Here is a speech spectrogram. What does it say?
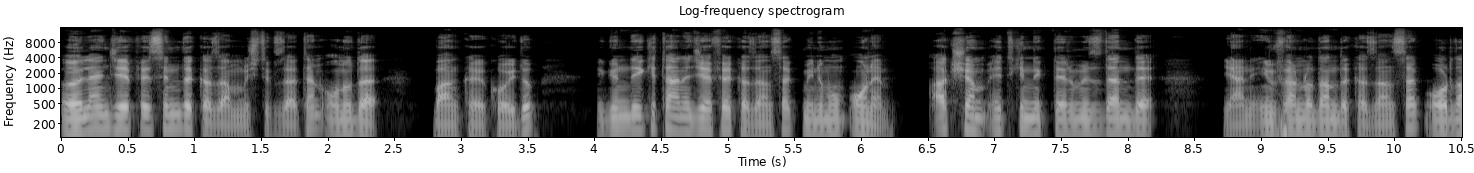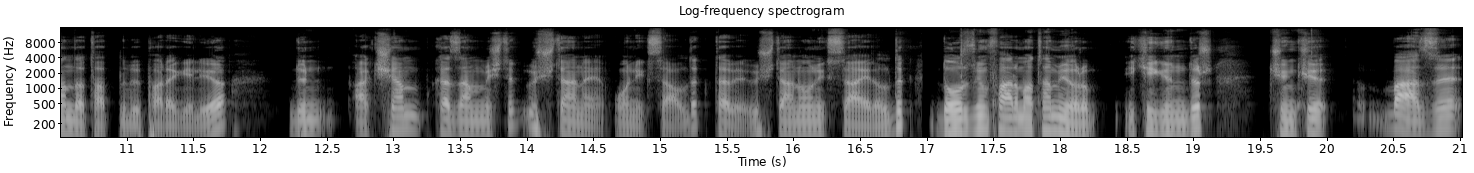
Öğlen CF'sini de kazanmıştık zaten. Onu da bankaya koydum. E, günde 2 tane CF kazansak minimum 10 M. Akşam etkinliklerimizden de yani Inferno'dan da kazansak oradan da tatlı bir para geliyor. Dün akşam kazanmıştık. 3 tane 10x aldık. Tabii 3 tane 10x'e ayrıldık. Doğru düzgün farm atamıyorum 2 gündür. Çünkü bazı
